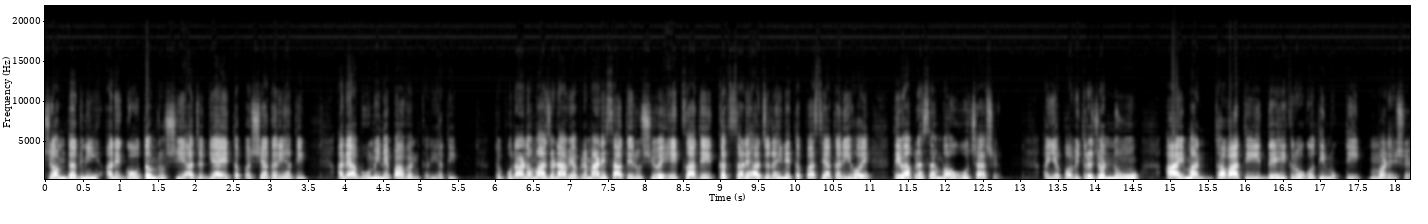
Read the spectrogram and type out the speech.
જમદગ્નિ અને ગૌતમ ઋષિ આ જગ્યાએ તપસ્યા કરી હતી અને આ ભૂમિને પાવન કરી હતી. તો પુરાણોમાં જણાવ્યા પ્રમાણે સાતે ઋષિઓએ એક સાથે એક જ સ્થળે હાજર રહીને તપસ્યા કરી હોય તેવા પ્રસંગ બહુ ઓછા છે. અહીંયા પવિત્ર જળનું આયમન થવાથી દૈહિક રોગોથી મુક્તિ મળે છે.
